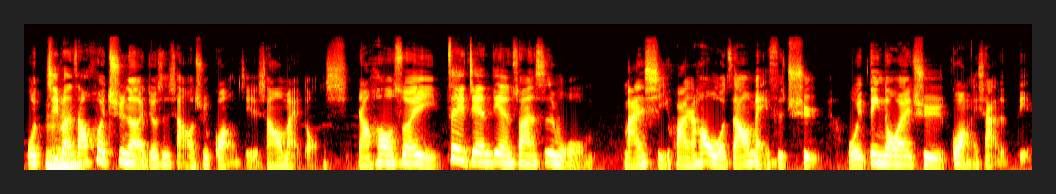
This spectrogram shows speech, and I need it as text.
我基本上会去那里，就是想要去逛街，想要买东西。然后，所以这间店算是我蛮喜欢。然后我只要每次去。我一定都会去逛一下的店，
